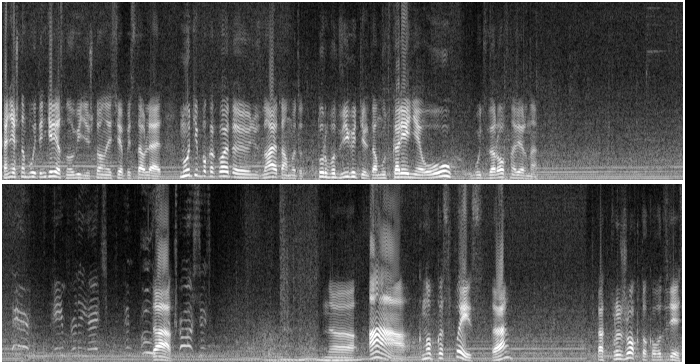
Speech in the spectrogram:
Конечно, будет интересно увидеть, что она из себя представляет. Ну, типа какой-то, не знаю, там этот турбодвигатель, там ускорение. Ух, будь здоров, наверное. Так. Э, а, кнопка Space, да? Как прыжок, только вот здесь.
